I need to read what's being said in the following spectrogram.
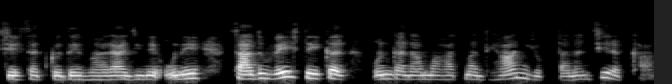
श्री सतगुरुदेव महाराज जी ने उन्हें साधु वेश देकर उनका नाम महात्मा ध्यान युक्तानंद जी रखा।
